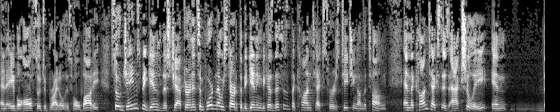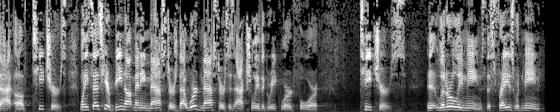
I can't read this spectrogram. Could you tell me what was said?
and able also to bridle his whole body. So James begins this chapter, and it's important that we start at the beginning because this is the context for his teaching on the tongue, and the context is actually in that of teachers. When he says here, be not many masters, that word masters is actually the Greek word for teachers. It literally means, this phrase would mean,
